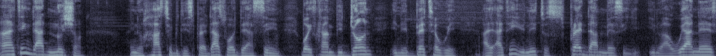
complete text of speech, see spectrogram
And I think that notion you know, has to be dispelled. That's what they are saying. But it can be done in a better way. I, I think you need to spread that message, you know, awareness,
